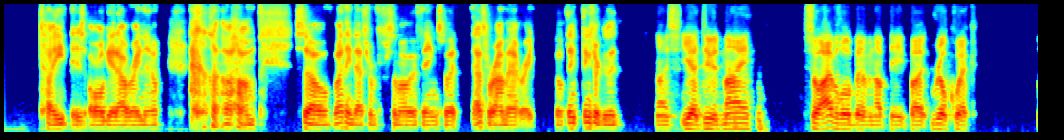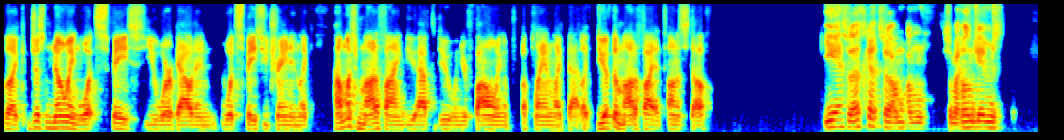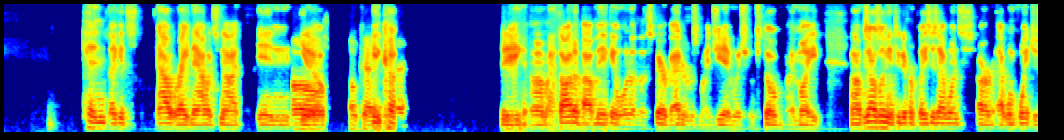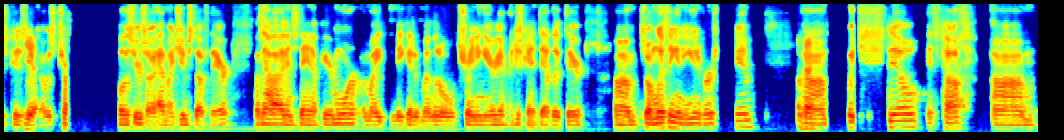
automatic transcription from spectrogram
tight is all get out right now. um, so I think that's from some other things, but that's where I'm at right. So th- things are good. Nice. Yeah, dude. My so I have a little bit of an update, but real quick, like just knowing what space you work out in, what space you train in, like how much modifying do you have to do when you're following a, a plan like that? Like, do you have to modify a ton of stuff? Yeah, so that's kind. Of, so I'm, I'm so my home gym's ten like it's out right now. It's not in oh, you know okay because um, I thought about making one of the spare bedrooms my gym, which I'm still I might because uh, I was living in two different places at once or at one point just because yeah. like I was trying closer, so I had my gym stuff there. But now that I've been staying up here more, I might make it my little training area. I just can't deadlift there. Um, so I'm lifting in a university gym. Okay. Um, which still it's tough. Um,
